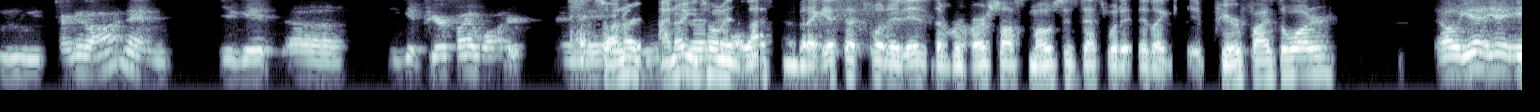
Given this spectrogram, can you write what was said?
and you turn it on, and you get uh, you get purified water. And So I know, I know you told me that last time, but I guess that's what it is. The reverse osmosis. That's what it, it like. It purifies the water. Oh yeah, yeah, yeah,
